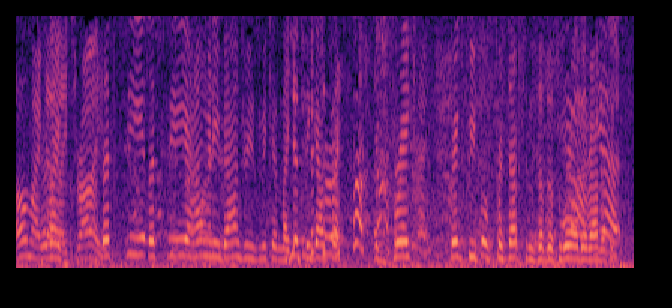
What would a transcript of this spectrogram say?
Oh my You're God, like, I tried. Let's see. Let's see how many boundaries we can like Yeah, think outside, right. like break break people's perceptions of this world Yeah, around yeah, us.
